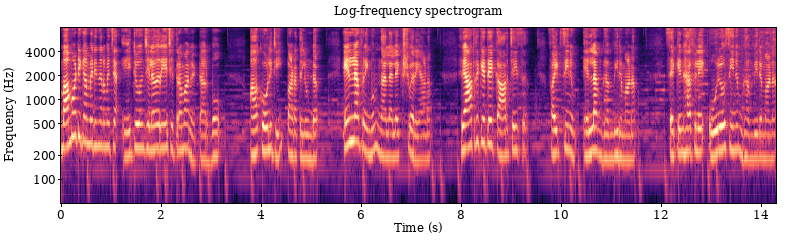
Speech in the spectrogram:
മമ്മൂട്ടി കമ്പനി നിർമ്മിച്ച ഏറ്റവും ചിലവേറിയ ചിത്രമാണ് ടർബോ. ആ ക്വാളിറ്റി പടത്തിലുണ്ട്. എല്ലാ ഫ്രെയിമും നല്ല ലക്ഷറിയാണ് രാത്രിക്കത്തെ കാർ ചേസ് ഫൈറ്റ് സീനും എല്ലാം ഗംഭീരമാണ്. സെക്കൻഡ് ഹാഫിലെ ഓരോ സീനും ഗംഭീരമാണ്.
